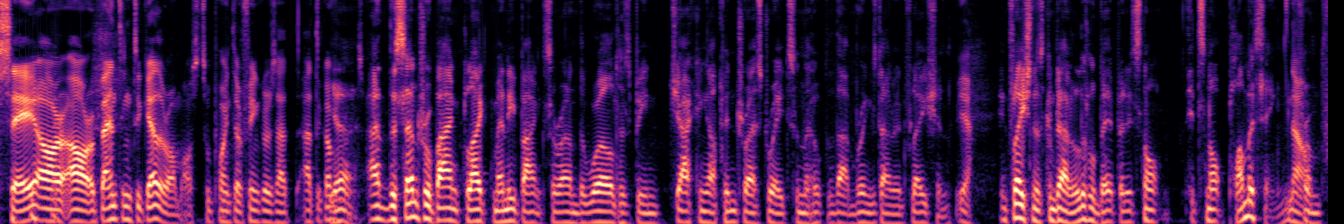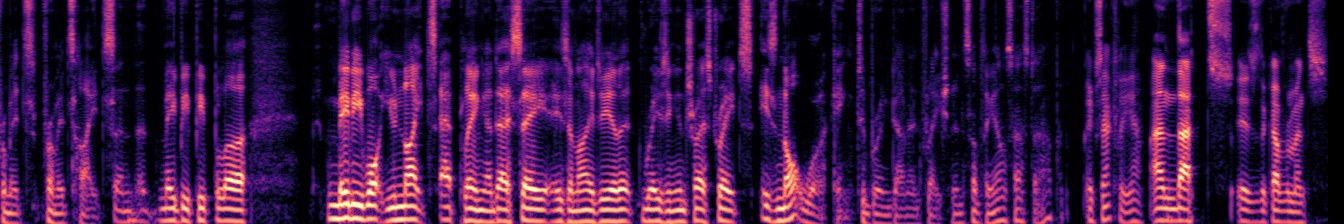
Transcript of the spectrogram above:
SA, are are banding together almost to point their fingers at, at the Yeah, government. and the central bank, like many banks around the world, has been jacking up interest rates in the hope that that brings down inflation. Yeah. inflation has come down a little bit, but it's not it's not plummeting No. from from its from its heights. And uh, maybe people are maybe what unites Efling and SA is an idea that raising interest rates is not working to bring down inflation, and something else has to happen. Exactly, yeah, and that is the government's.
